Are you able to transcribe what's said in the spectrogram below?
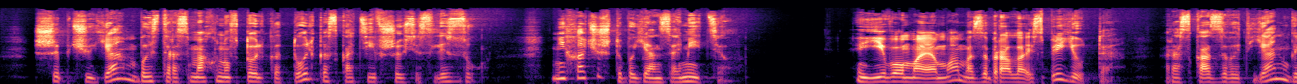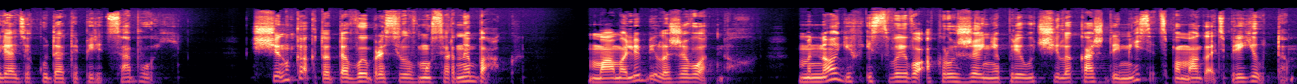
— шепчу я, быстро смахнув только-только скатившуюся слезу. «Не хочу, чтобы Ян заметил». Его моя мама забрала из приюта, рассказывает Ян, глядя куда-то перед собой. Щенка кто-то выбросил в мусорный бак. Мама любила животных. Многих из своего окружения приучила каждый месяц помогать приютам.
